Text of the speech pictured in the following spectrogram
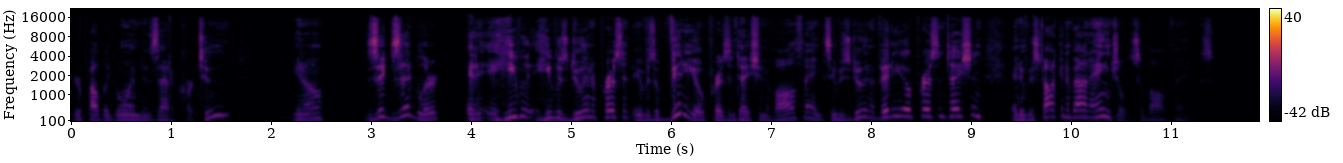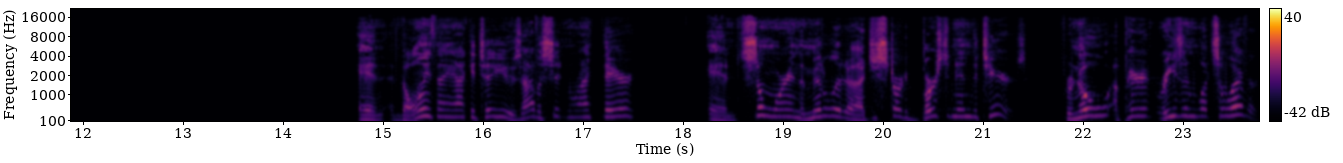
you're probably going, is that a cartoon? You know, Zig Ziglar, and he, he was doing a present, it was a video presentation of all things. He was doing a video presentation, and he was talking about angels of all things. And the only thing I could tell you is I was sitting right there, and somewhere in the middle of it, I just started bursting into tears for no apparent reason whatsoever.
